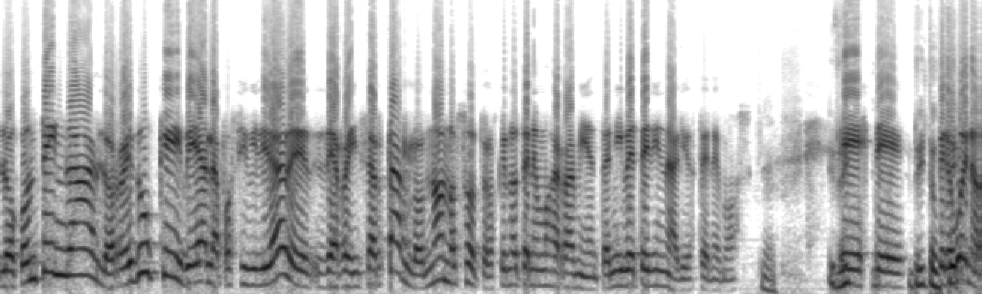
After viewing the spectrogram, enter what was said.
lo contenga, lo reduque y vea la posibilidad de, reinsertarlo, no nosotros, que no tenemos herramientas, ni veterinarios tenemos. Este, pero bueno,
